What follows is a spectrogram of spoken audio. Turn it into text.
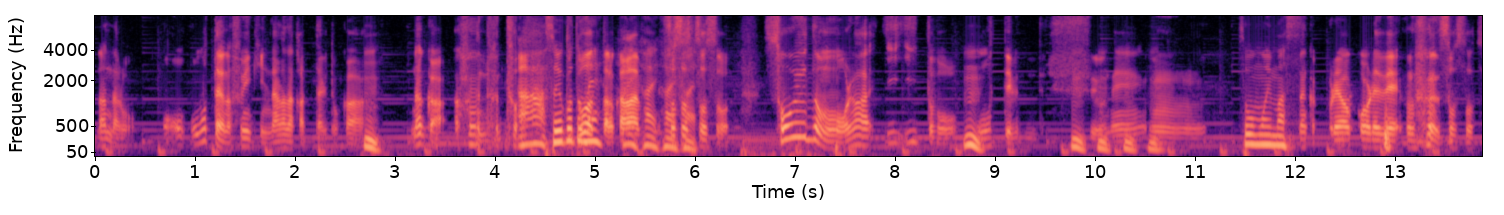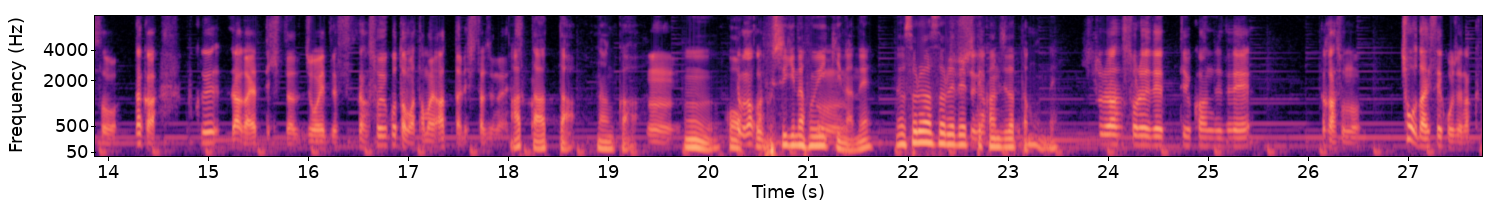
ーなんだろうお思ったような雰囲気にならなかったりとか、うん。なんか どああ、そういうことね。どうだったのかな、はいはいそうそうそうそう。そういうのも俺はいいいいと思ってるんですよね。ううんんそう思いますなん。かこれはこれで、うんそうそうそう。なんか僕らがやってきた上映です。なんかそういうこともたまにあったりしたじゃないですか。あったあった。なんか、うん。うん、こうでもなんかこう不思議な雰囲気なね。でもそれはそれでって感じだったもんね。それはそれでっていう感じで、だからその超大成功じゃなく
